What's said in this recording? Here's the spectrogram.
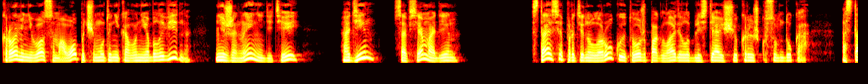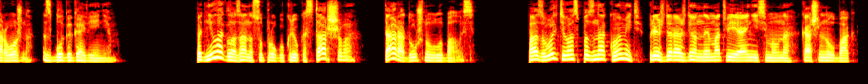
кроме него самого, почему-то никого не было видно, ни жены, ни детей. Один, совсем один. Стася протянула руку и тоже погладила блестящую крышку сундука. Осторожно, с благоговением. Подняла глаза на супругу Крюка-старшего, та радушно улыбалась. «Позвольте вас познакомить, преждерожденная Матвея Анисимовна», — кашлянул Бак.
